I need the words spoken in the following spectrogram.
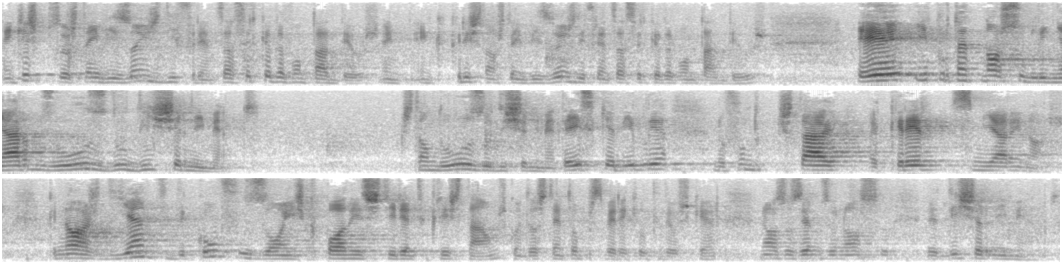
em que as pessoas têm visões diferentes acerca da vontade de Deus, em, em que cristãos têm visões diferentes acerca da vontade de Deus, é importante nós sublinharmos o uso do discernimento. Questão do uso do discernimento. É isso que a Bíblia, no fundo, está a querer semear em nós que nós, diante de confusões que podem existir entre cristãos, quando eles tentam perceber aquilo que Deus quer, nós usemos o nosso eh, discernimento.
